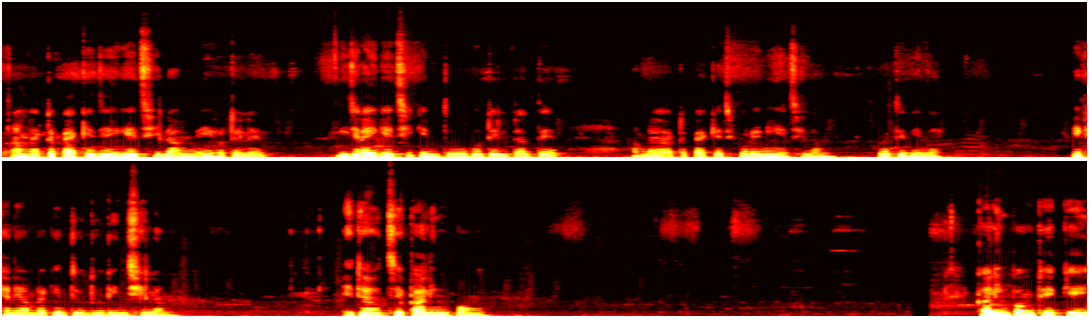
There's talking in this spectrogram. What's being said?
আমরা একটা প্যাকেজেই গেছিলাম এই হোটেলে। নিজেরাই গেছি কিন্তু হোটেলটাতে আমরা একটা প্যাকেজ করে নিয়েছিলাম প্রতিদিনে। এখানে আমরা কিন্তু দুদিন ছিলাম। এটা হচ্ছে কালিম্পং। কালিম্পং থেকেই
